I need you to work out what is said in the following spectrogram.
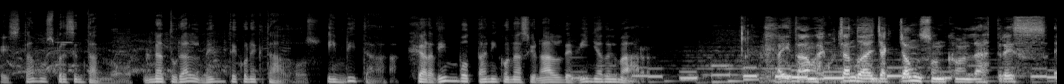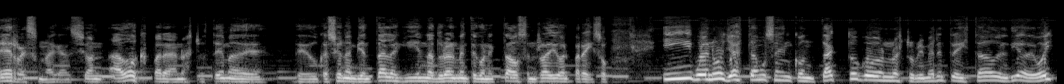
Estamos presentando Naturalmente Conectados. Invita Jardín Botánico Nacional de Viña del Mar. Ahí estábamos escuchando a Jack Johnson con las tres R's, una canción ad hoc para nuestros temas de, de educación ambiental aquí en Naturalmente Conectados en Radio Valparaíso. Y bueno, ya estamos en contacto con nuestro primer entrevistado del día de hoy.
